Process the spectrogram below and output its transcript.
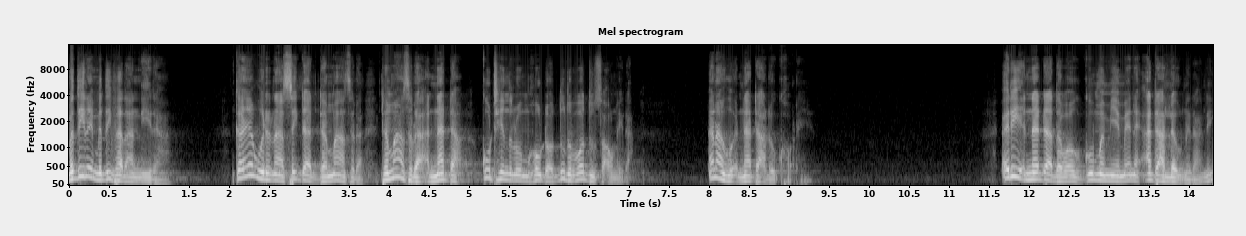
မသိလိုက်မသိဖာသာနေတာကာယဝေဒနာစိတ်ဓမ္မဆိုတာဓမ္မဆိုတာအနတ္တကိုထင်တယ်လို့မဟုတ်တော့သူ့သဘောသူစောင်းနေတာအဲ့ဒါကိုအနတ္တလို့ခေါ်တယ်အဲ့ဒီအနတ္တသဘောကိုကိုမမြင်မဲနဲ့အတ္တလုံနေတာလေ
